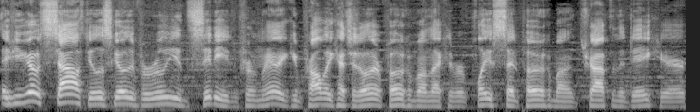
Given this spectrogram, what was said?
If you go south, you'll just go to Cerulean City, and from there you can probably catch another Pokemon that can replace said Pokemon trapped in the daycare.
